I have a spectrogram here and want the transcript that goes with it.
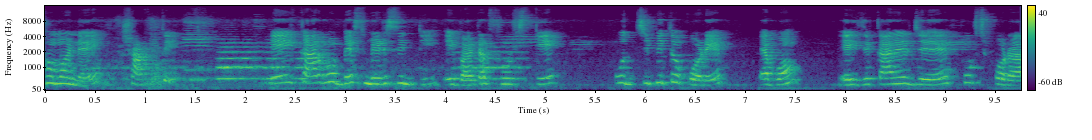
সময় নেয় সারতে। এই কার্বো বেস মেডিসিনটি এই ভাইটাল ফোর্সকে উজ্জীবিত করে এবং এই যে কানের যে পুচ পড়া,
